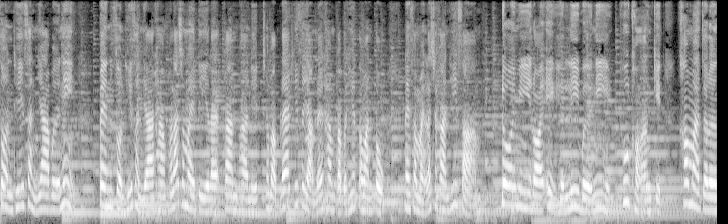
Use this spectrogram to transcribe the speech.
สนธิสัญญาเบอร์นี่ เป็นสนธิสัญญาทางพระราชมัยตรีและการพาณิชย์ ฉบับแรกที่สยามได้ทำกับประเทศตะวันตก ในสมัยรัชกาลที่ 3 โดยมีร้อยเอกเฮนรี่เบอร์นี่ ทูตของอังกฤษเข้ามาเจริญ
